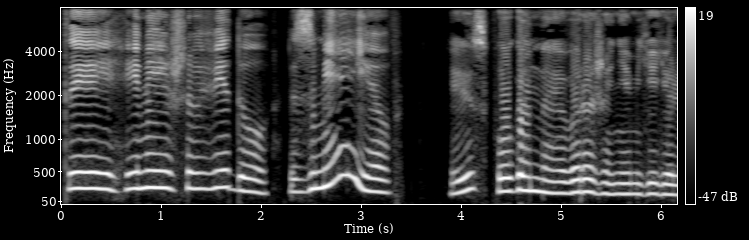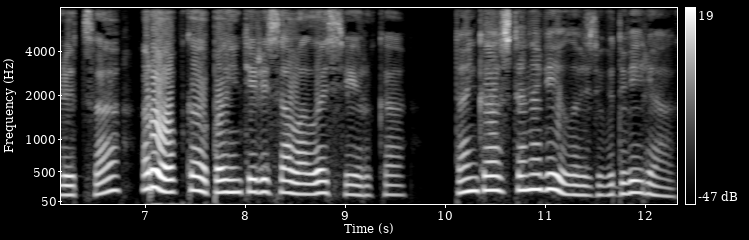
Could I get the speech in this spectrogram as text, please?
«Ты имеешь в виду Змеев?» Испуганное выражением ее лица, робко поинтересовалась Ирка. Танька остановилась в дверях.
